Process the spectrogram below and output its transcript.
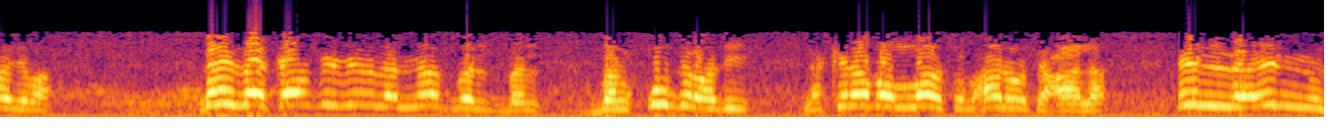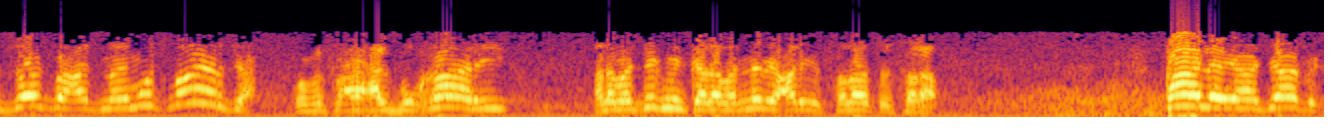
ما جماعة ده إذا كان في فعل الناس بال بال بالقدرة دي. لكن ابى الله سبحانه وتعالى إلا إنه الزول بعد ما يموت ما يرجع. وفي صحيح البخاري أنا بديك من كلام النبي عليه الصلاة والسلام. قال يا جابر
